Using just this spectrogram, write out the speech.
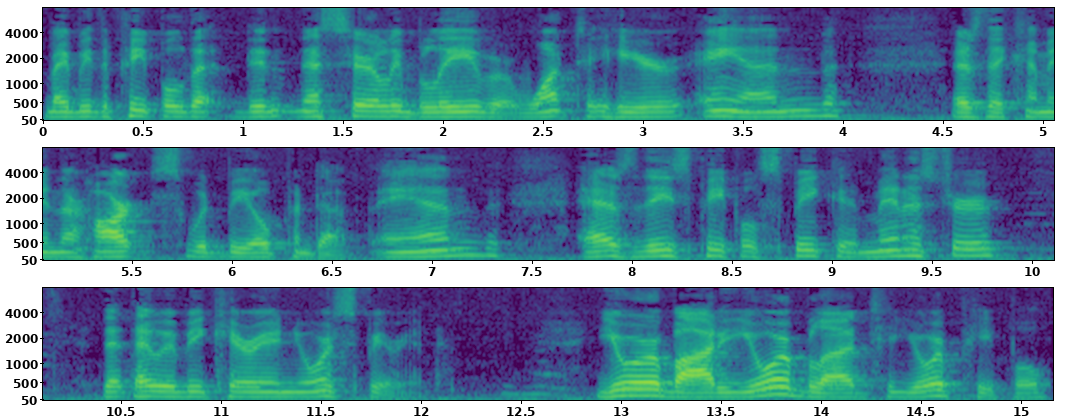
maybe the people that didn't necessarily believe or want to hear, and as they come in, their hearts would be opened up. And as these people speak and minister, that they would be carrying your spirit, your body, your blood to your people.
